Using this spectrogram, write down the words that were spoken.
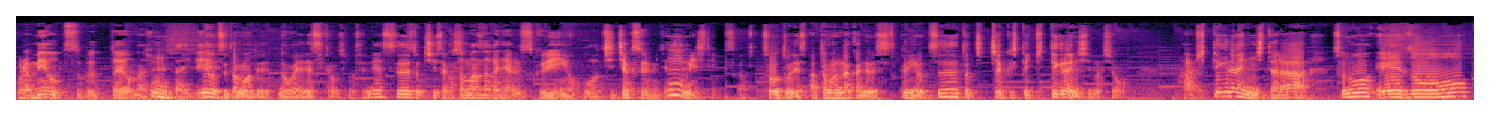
これは目をつぶったような状態で、目をつぶったままでの方がやりやすいかもしれませんね。スーッと小さく頭の。中にあるスクリーンをこうちっちゃくするみたいなイメージでいいんですか、その通りです。頭の中にあるスクリーンをスーッとちっちゃくして切手ぐらいにしましょう。はい切。手ぐらいにしたら、その映像を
